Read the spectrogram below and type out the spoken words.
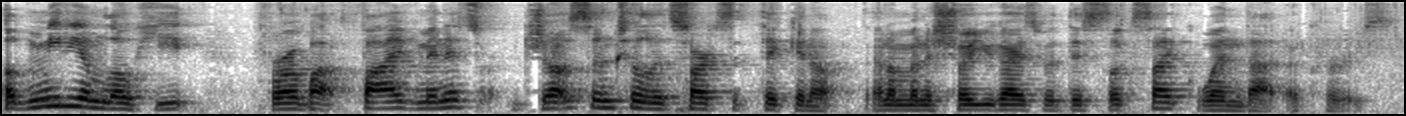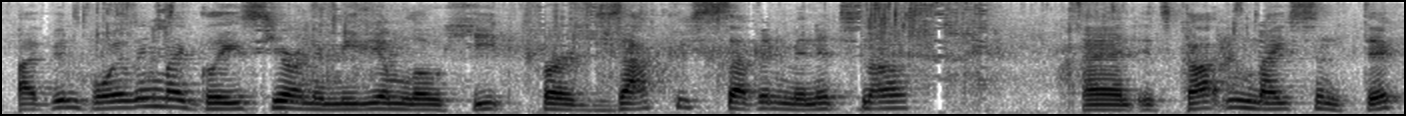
a medium low heat, for about five minutes just until it starts to thicken up and I'm going to show you guys what this looks like when that occurs. I've been boiling my glaze here on a medium low heat for exactly seven minutes now and it's gotten nice and thick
